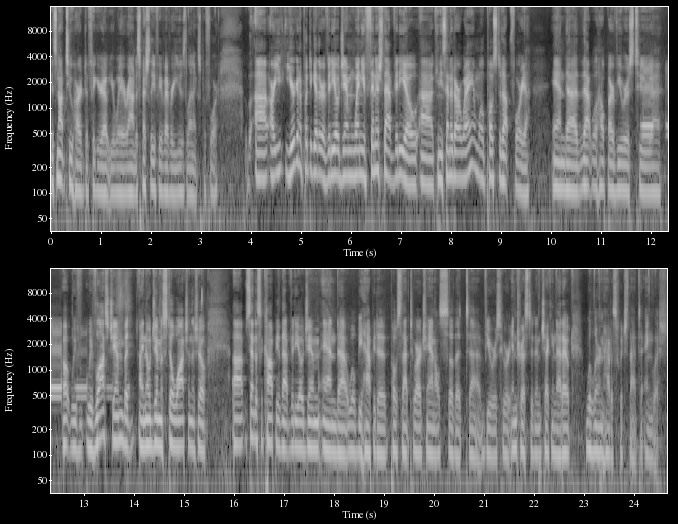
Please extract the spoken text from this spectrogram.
It's not too hard to figure out your way around, especially if you've ever used Linux before. Uh, are you? You're going to put together a video, Jim. When you finish that video, uh, can you send it our way, and we'll post it up for you, and uh, that will help our viewers to. Oh, we've we've lost Jim, but I know Jim is still watching the show. Uh, send us a copy of that video, Jim, and uh, we'll be happy to post that to our channels so that uh, viewers who are interested in checking that out will learn how to switch that to English.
